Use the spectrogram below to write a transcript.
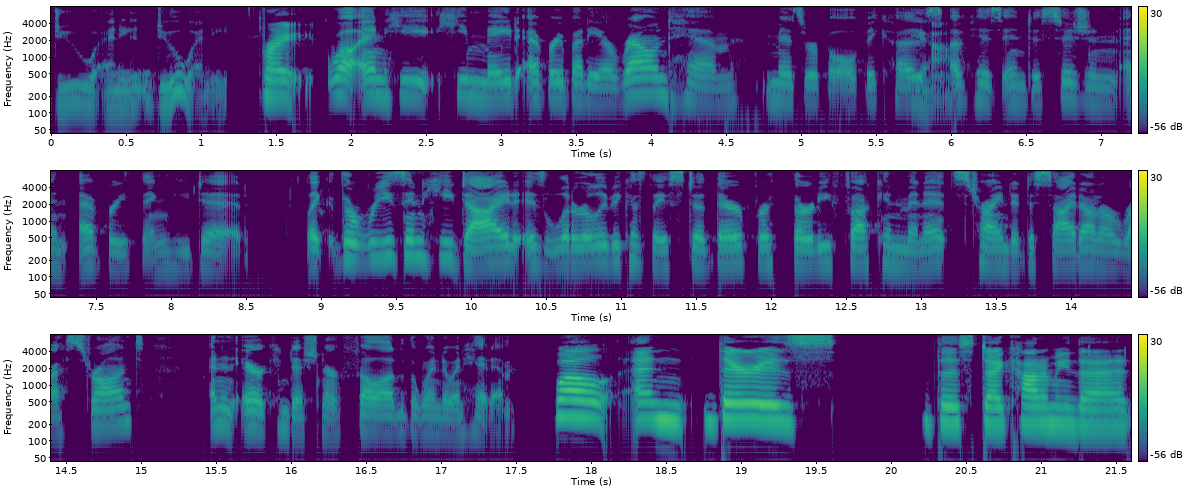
do any, do any. right Well, and he he made everybody around him miserable because Yeah. of his indecision and everything he did. Like the reason he died is literally because they stood there for 30 fucking minutes trying to decide on a restaurant and an air conditioner fell out of the window and hit him. Well, and there is this dichotomy that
